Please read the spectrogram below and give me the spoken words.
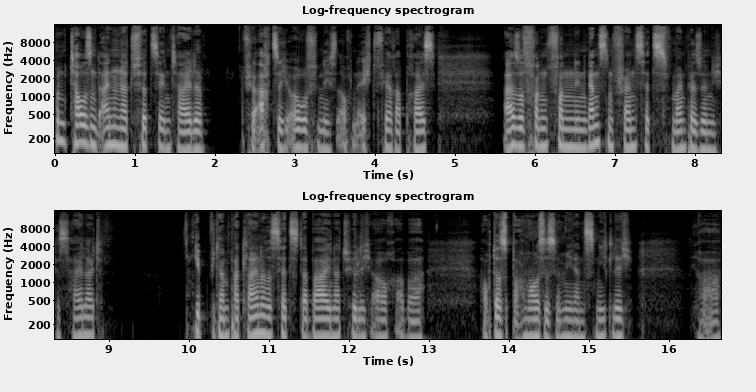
1114 Teile. Für 80 Euro finde ich es auch ein echt fairer Preis. Also von, von den ganzen Friends-Sets mein persönliches Highlight. Gibt wieder ein paar kleinere Sets dabei, natürlich auch, aber auch das Baumhaus ist irgendwie ganz niedlich. Ja.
